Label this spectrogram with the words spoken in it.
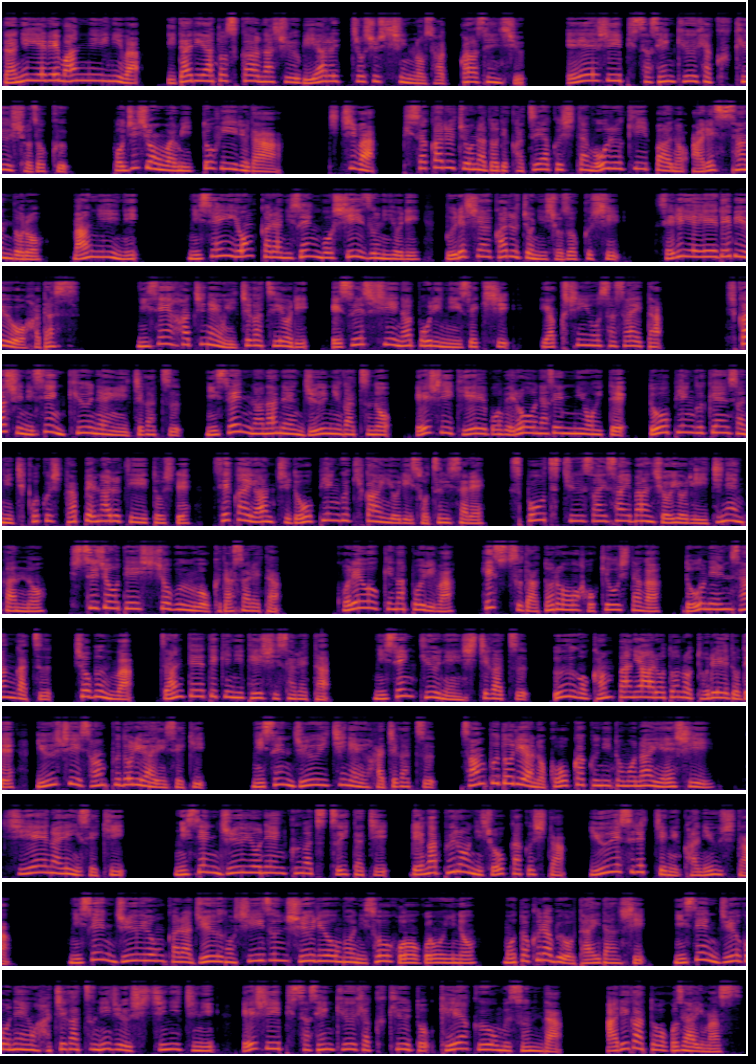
ダニエレ・マンニーニは、イタリアトスカーナ州ビアレッチョ出身のサッカー選手。AAC ピサ1909所属。ポジションはミッドフィールダー。父は、ピサカルチョなどで活躍したゴールキーパーのアレッサンドロ、マンニーニ。2004から2005シーズンより、ブレシアカルチョに所属し、セリエ A デビューを果たす。2008年1月より、SSC ナポリに移籍し、躍進を支えた。しかし2009年1月、2007年12月の AC キエーボベローナ戦において、ドーピング検査に遅刻したペナルティとして、世界アンチドーピング機関より訴追され、スポーツ仲裁裁判所より1年間の出場停止処分を下された。これを受けナポリは、ヘッスダトロを補強したが、同年3月、処分は暫定的に停止された。2009年7月、ウーゴ・カンパニャーロとのトレードで UC サンプドリア移籍。2011年8月、サンプドリアの降格に伴い AC、シエーナへ移籍。2014年9月1日、レガプロに昇格した US レッチェに加入した。2014から15シーズン終了後に双方合意の元クラブを退団し、2015年8月27日に AC ピサ1909と契約を結んだ。ありがとうございます。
